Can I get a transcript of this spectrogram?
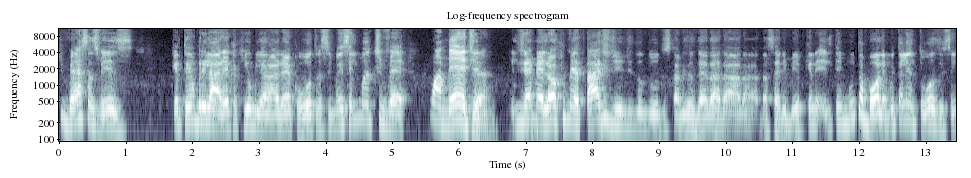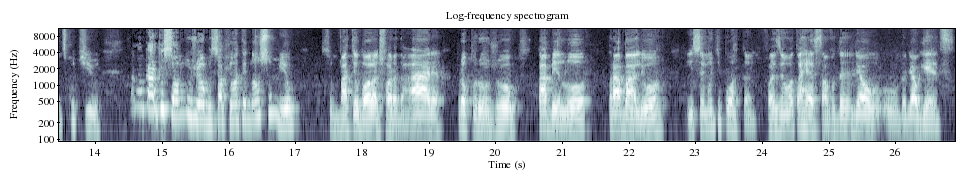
diversas vezes. Porque tem um brilhareco aqui, um brilhareco outro, assim, mas se ele mantiver uma média, ele já é melhor que metade de, de- do- do- dos camisas 10 da, da, da, da Série B, porque ele, ele tem muita bola, é muito talentoso, isso é indiscutível. Mas é um cara que some do jogo, só que ontem não sumiu. Bateu bola de fora da área, procurou o jogo, tabelou, trabalhou. Isso é muito importante. Fazer uma outra ressalva. O Daniel, o Daniel Guedes.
